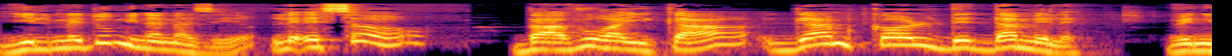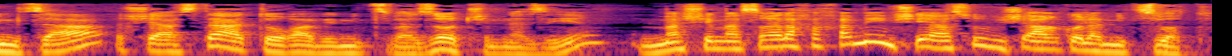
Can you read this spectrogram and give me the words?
ילמדו מן הנזיר לאסור בעבור העיקר גם כל דדמלה. ונמצא שעשתה התורה במצווה זאת של נזיר, מה שמסרה לחכמים שיעשו בשאר כל המצוות.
